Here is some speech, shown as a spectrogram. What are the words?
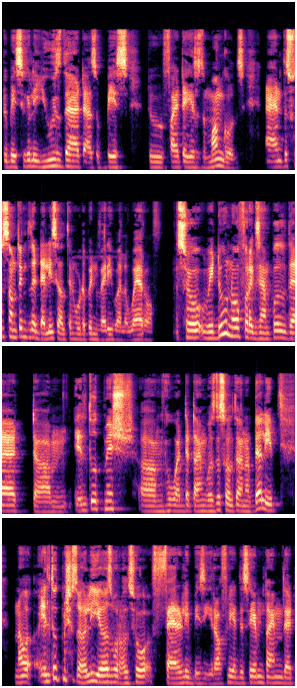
to basically use that as a base to fight against the Mongols. And this was something that the Delhi Sultan would have been very well aware of. So we do know, for example, that um, Iltutmish, um, who at the time was the Sultan of Delhi, now, Iltutmish's early years were also fairly busy, roughly at the same time that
